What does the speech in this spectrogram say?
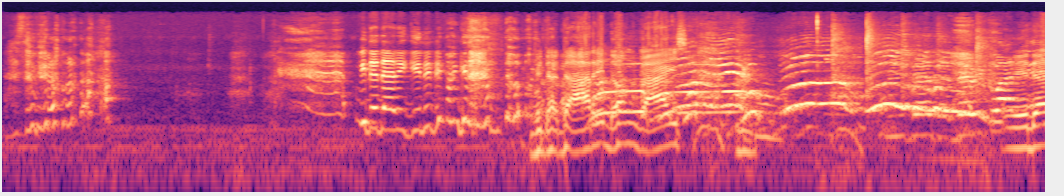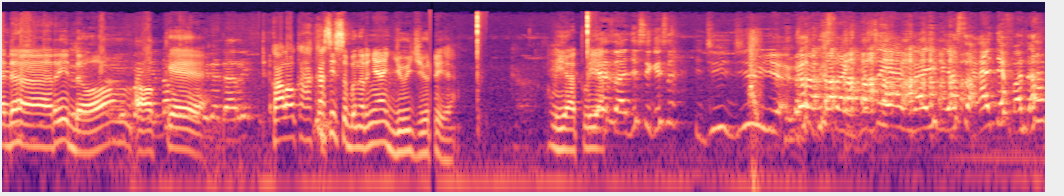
Bidadari gini dipanggil hantu. Bidadari dong, guys. Kuat. Bidadari dong. Oke. Kalau kakak sih sebenarnya jujur ya. Lihat-lihat Biasa aja sih guys. Jujur ya. Gak bisa gitu ya. Gak biasa aja padahal.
